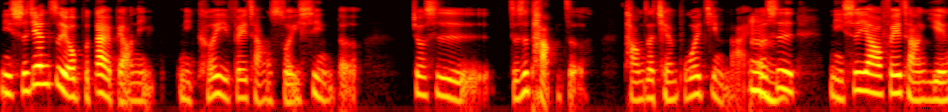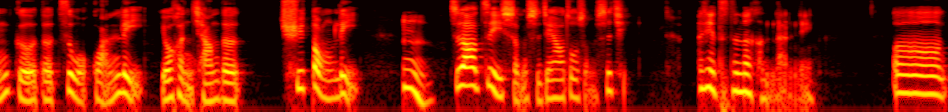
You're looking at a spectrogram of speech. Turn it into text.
你时间自由不代表你。你可以非常随性的，就是只是躺着，躺着钱不会进来，嗯，而是你是要非常严格的自我管理，有很强的驱动力，嗯，知道自己什么时间要做什么事情。而且这真的很难呢。嗯、呃，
